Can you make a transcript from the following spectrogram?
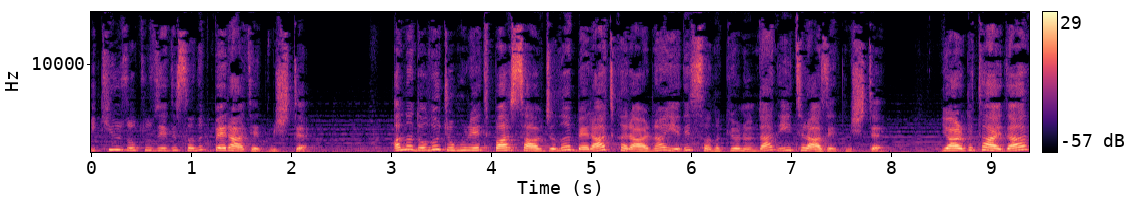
237 sanık beraat etmişti. Anadolu Cumhuriyet Başsavcılığı beraat kararına 7 sanık yönünden itiraz etmişti. Yargıtay da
